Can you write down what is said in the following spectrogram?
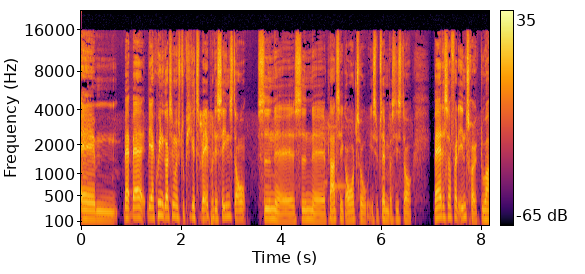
Øhm, hvad, hvad, jeg kunne egentlig godt tænke mig, hvis du kigger tilbage på det seneste år, siden, øh, siden øh, Platik overtog i september sidste år. Hvad er det så for et indtryk, du har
